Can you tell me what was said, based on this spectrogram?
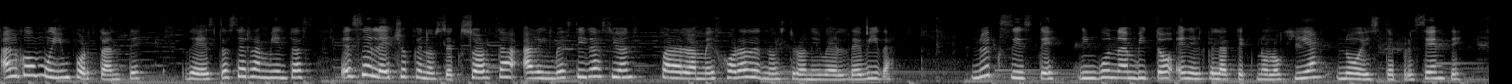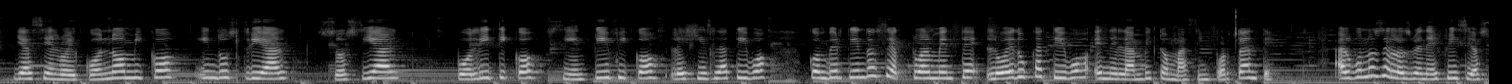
Algo muy importante de estas herramientas es el hecho que nos exhorta a la investigación para la mejora de nuestro nivel de vida. No existe ningún ámbito en el que la tecnología no esté presente, ya sea en lo económico, industrial, social, político, científico, legislativo, convirtiéndose actualmente lo educativo en el ámbito más importante. Algunos de los beneficios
